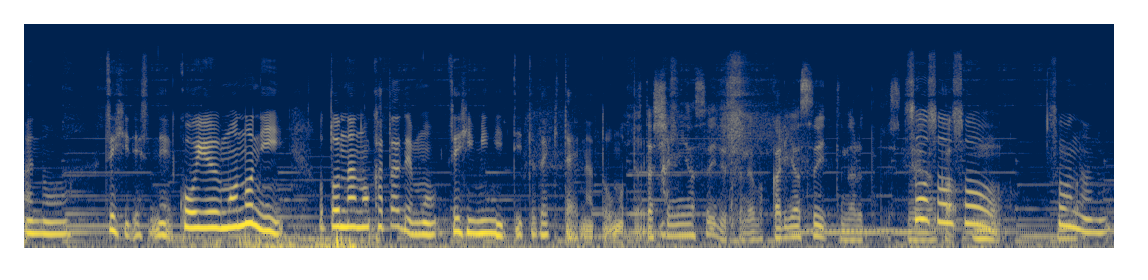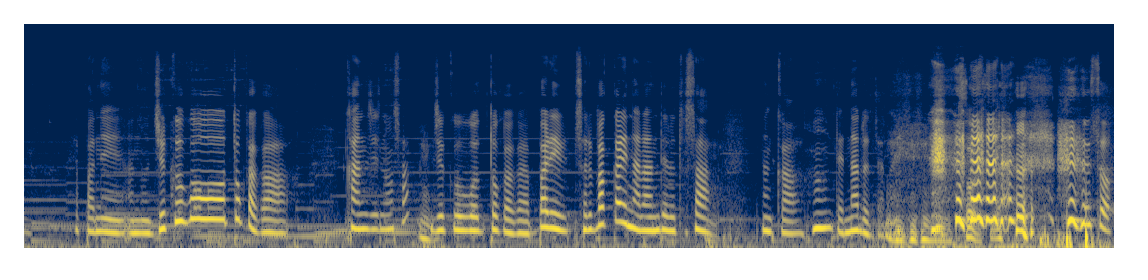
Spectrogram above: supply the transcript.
あのーぜひですねこういうものに大人の方でもぜひ見に行っていただきたいなと思っております親し。みやすいですよね。わかりやすいってなるとですね。そうそうそうなんかそうなのやっぱねあの熟語とかが漢字のさ、うん。熟語とかがやっぱりそればっかり並んでるとさ、なんかふんってなるじゃない？うん。そうね。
